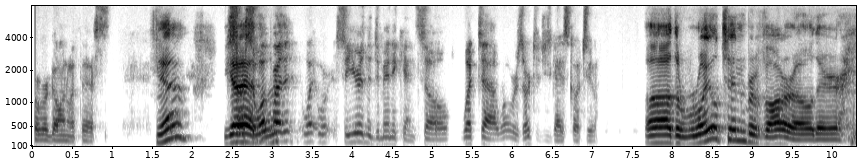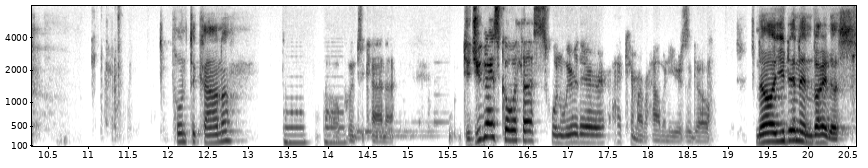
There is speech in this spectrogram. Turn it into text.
where we're going with this? Yeah, you So, so what part of the, what, so you're in the Dominican. So what uh, what resort did you guys go to? Uh, the Royalton Bavaro there, Punta Cana. Oh, Punta Cana. Did you guys go with us when we were there? I can't remember how many years ago. No, you didn't invite us.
